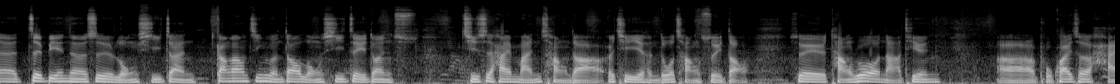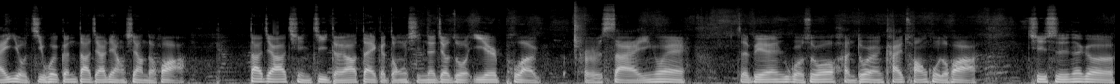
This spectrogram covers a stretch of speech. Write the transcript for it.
那这边呢是龙溪站，刚刚经轮到龙溪这一段，其实还蛮长的，而且也很多长隧道。所以倘若哪天啊普快车还有机会跟大家亮相的话，大家请记得要带个东西，那叫做 ear plug 耳塞，因为这边如果说很多人开窗户的话，其实那个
